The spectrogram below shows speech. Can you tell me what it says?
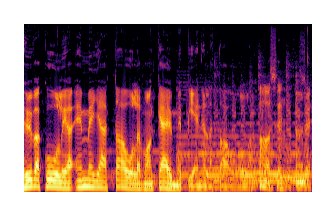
Hyvä kuulija, emme jää tauolle, vaan käymme pienellä tauolla. ah, se, se.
